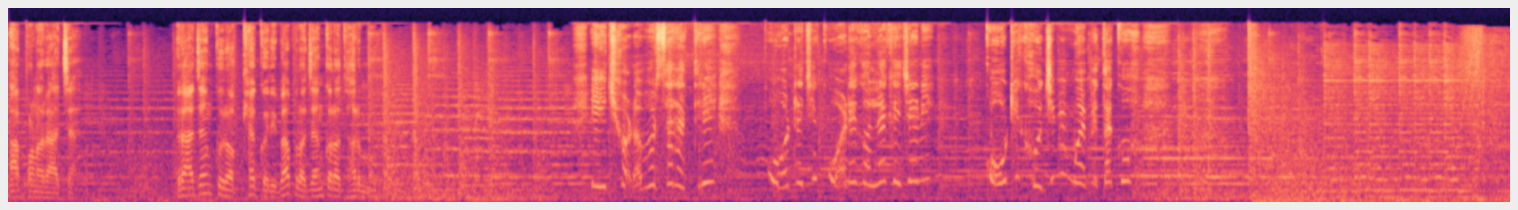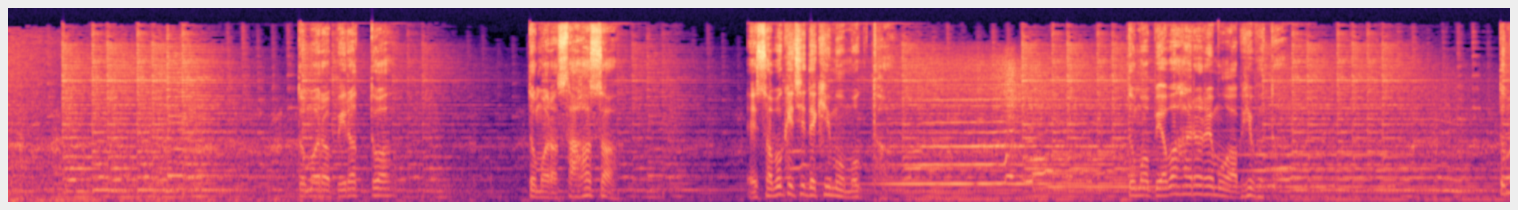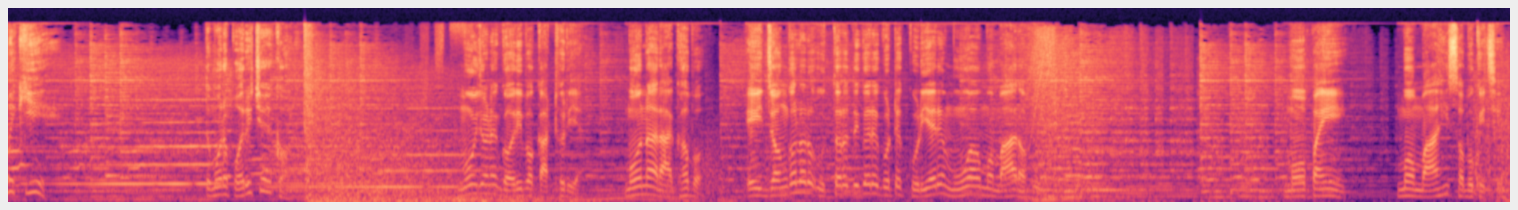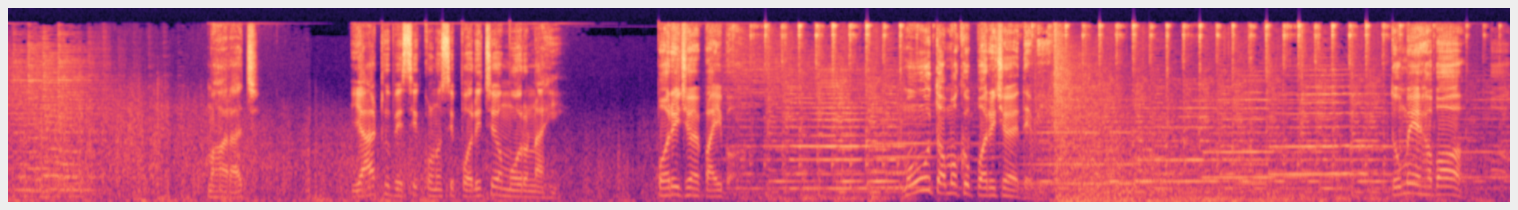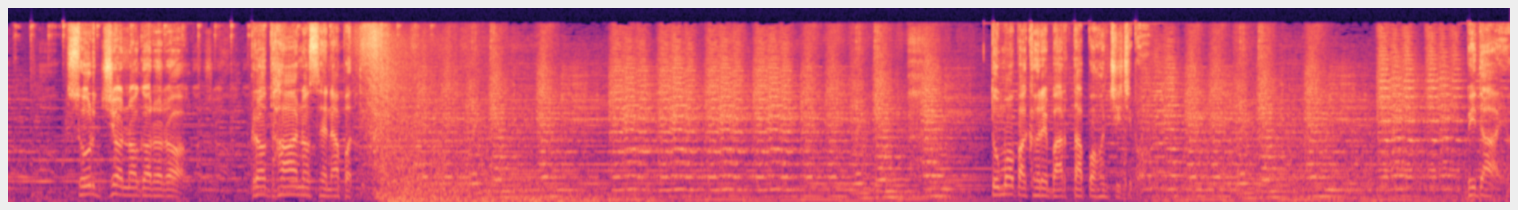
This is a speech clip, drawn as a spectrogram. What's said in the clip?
ଆପଣ ରାଜା ରାଜାଙ୍କୁ ରକ୍ଷା କରିବା ପ୍ରଜାଙ୍କର ଧର୍ମ ଏଇ ଝଡ଼ ବର୍ଷା ରାତିରେ ପୁଅଟା ଯେ କୁଆଡ଼େ ଗଲା କେଜାଣି ମୁଁ ଏବେ ତାକୁ ତୁମର ବୀରତ୍ୱ ତୁମର ସାହସ ଏସବୁ କିଛି ଦେଖି ମୁଁ ମୁଗ୍ଧ ତୁମ ବ୍ୟବହାରରେ ମୁଁ ଅଭିଭୂତ ତୁମେ କିଏ ତୁମର ପରିଚୟ କ'ଣ ମୁଁ ଜଣେ ଗରିବ କାଠୁରିଆ ମୋ ନାଁ ରାଘବ ଏଇ ଜଙ୍ଗଲର ଉତ୍ତର ଦିଗରେ ଗୋଟେ କୁଡ଼ିଆରେ ମୁଁ ଆଉ ମୋ ମା ରହୁ ମୋ ପାଇଁ ମୋ ମା ହିଁ ସବୁକିଛି ମହାରାଜ ୟାଠୁ ବେଶୀ କୌଣସି ପରିଚୟ ମୋର ନାହିଁ ପରିଚୟ ପାଇବ ମୁଁ ତମକୁ ପରିଚୟ ଦେବି ତୁମେ ହେବ ସୂର୍ଯ୍ୟନଗରର ପ୍ରଧାନ ସେନାପତି ତୁମ ପାଖରେ ବାର୍ତ୍ତା ପହଞ୍ଚିଯିବ ବିଦାୟ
